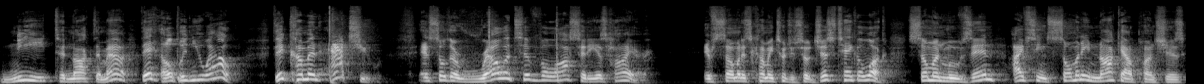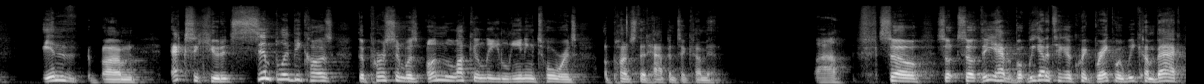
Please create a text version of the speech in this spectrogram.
need to knock them out, they're helping you out. They're coming at you. And so the relative velocity is higher if someone is coming towards you. So just take a look. Someone moves in. I've seen so many knockout punches in um, executed simply because the person was unluckily leaning towards a punch that happened to come in. Wow. So, so, so there you have it. But we got to take a quick break. When we come back,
